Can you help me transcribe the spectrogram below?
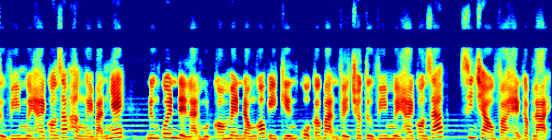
tử vi 12 con giáp hàng ngày bạn nhé. Đừng quên để lại một comment đóng góp ý kiến của các bạn về cho tử vi 12 con giáp. Xin chào và hẹn gặp lại.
